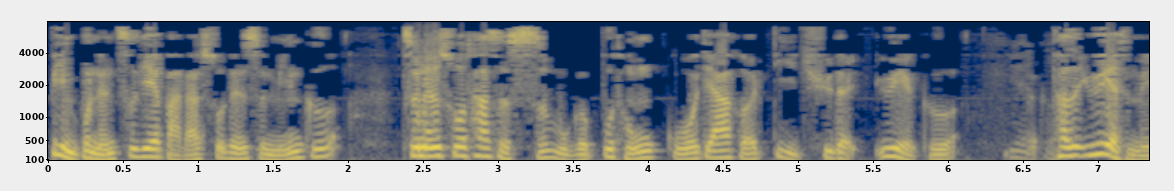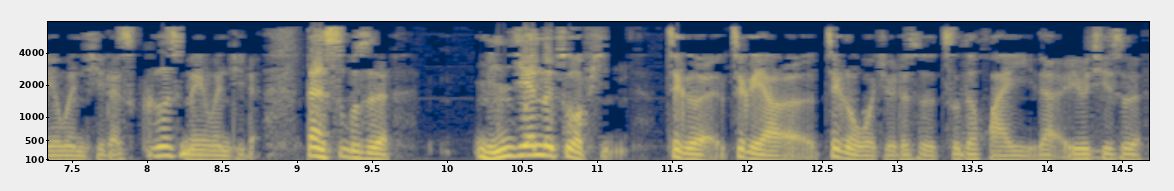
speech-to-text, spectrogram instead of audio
并不能直接把它说成是民歌，只能说它是十五个不同国家和地区的乐歌。它是乐是没有问题的，是歌是没有问题的。但是不是民间的作品。这个这个要这个我觉得是值得怀疑的，尤其是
